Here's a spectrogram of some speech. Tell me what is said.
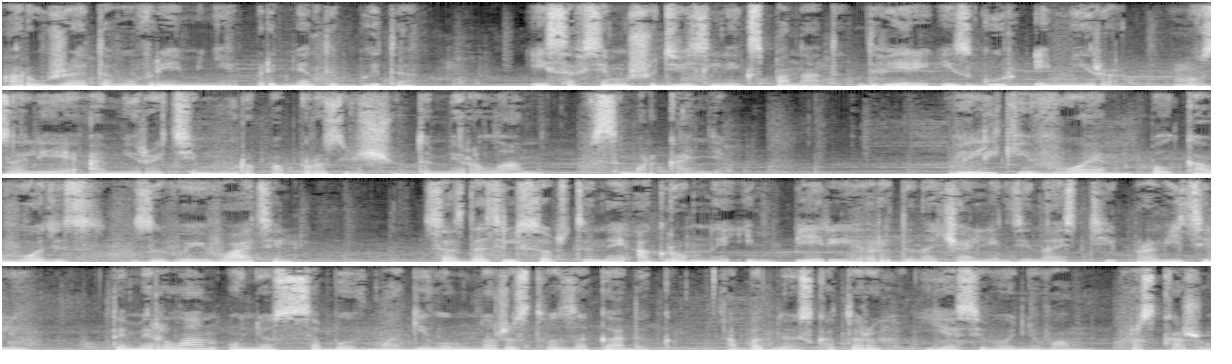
оружие того времени, предметы быта и совсем уж удивительный экспонат – двери из гур Эмира, мавзолея Амира Тимура по прозвищу Тамерлан в Самарканде – Великий воин, полководец, завоеватель, создатель собственной огромной империи, родоначальник династии правителей, Тамерлан унес с собой в могилу множество загадок, об одной из которых я сегодня вам расскажу.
